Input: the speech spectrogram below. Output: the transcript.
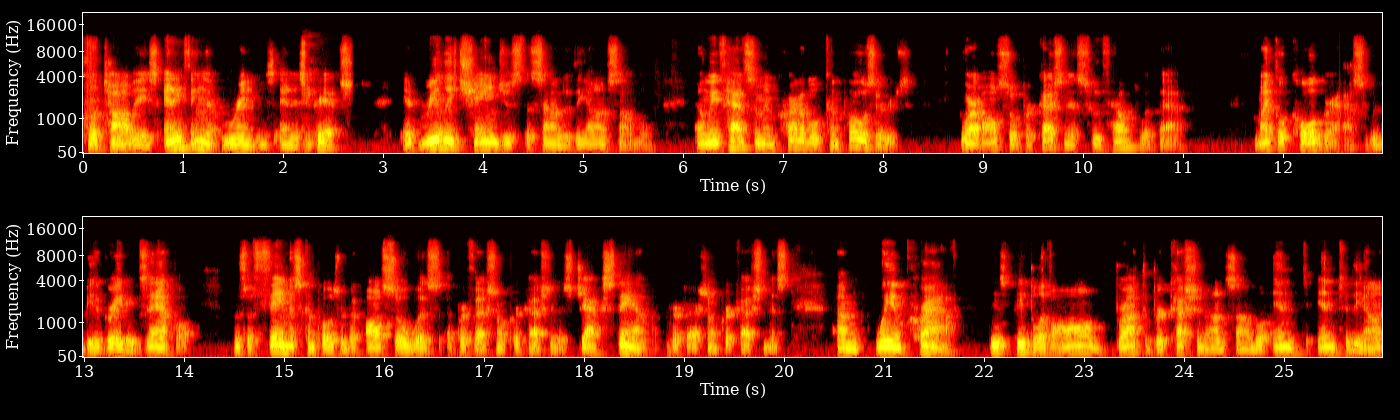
crotales, anything that rings and is pitched. It really changes the sound of the ensemble. And we've had some incredible composers who are also percussionists who've helped with that. Michael Colgrass would be a great example was a famous composer, but also was a professional percussionist. Jack Stamp, professional percussionist. Um, William Kraft. These people have all brought the percussion ensemble in, into the uh,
